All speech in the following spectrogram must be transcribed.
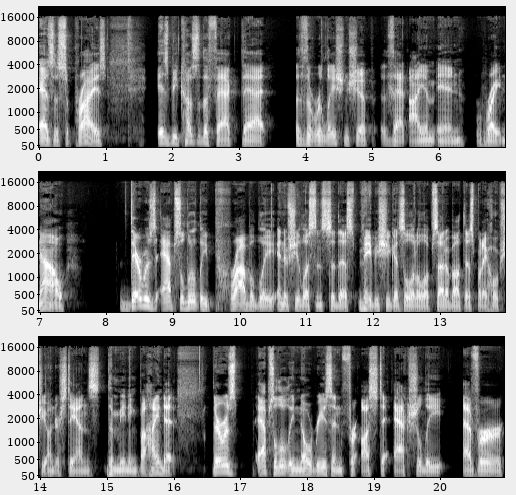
as a surprise is because of the fact that the relationship that I am in right now there was absolutely probably, and if she listens to this, maybe she gets a little upset about this, but I hope she understands the meaning behind it. There was absolutely no reason for us to actually ever,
